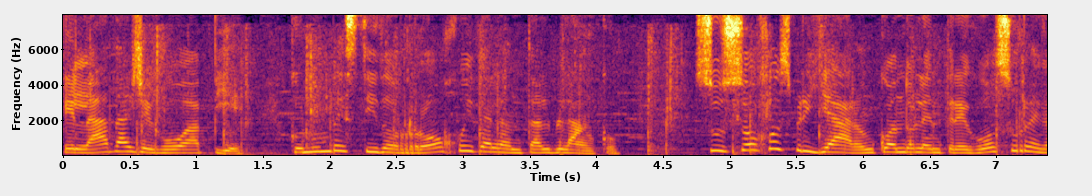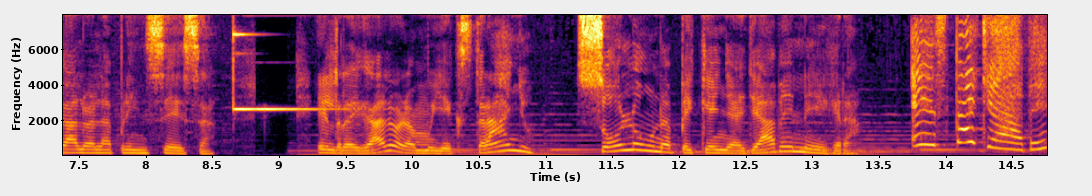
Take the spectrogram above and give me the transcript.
el hada llegó a pie, con un vestido rojo y delantal blanco. Sus ojos brillaron cuando le entregó su regalo a la princesa. El regalo era muy extraño, solo una pequeña llave negra. Esta llave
